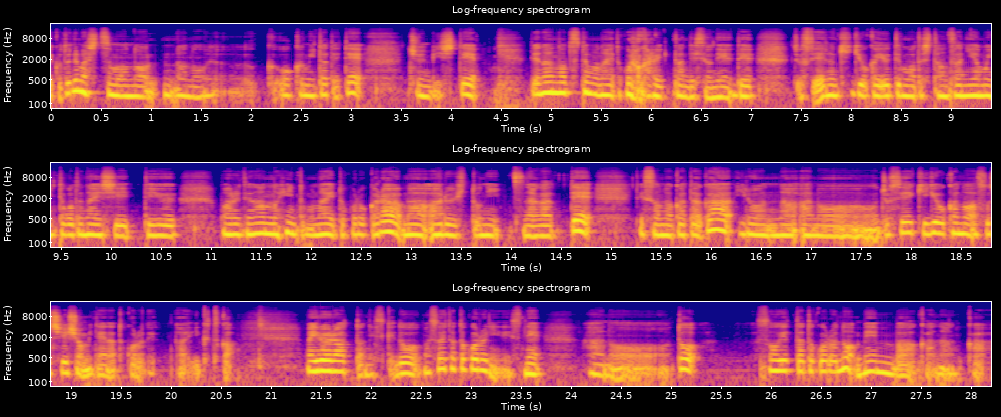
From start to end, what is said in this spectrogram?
ていうことで、まあ、質問のあのを組み立てて準備してで何のつてもないところから行ったんですよね。で女性の起業家言っても私タンザニアも行ったことないしっていうまるで何のヒントもないところから、まあ、ある人につながってでその方がいろんなあの女性起業家のアソシエーションみたいなところでいくつかまあ、いろいろあったんですけど、まあ、そういったところにですねあのとそういったところのメンバーかなんか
